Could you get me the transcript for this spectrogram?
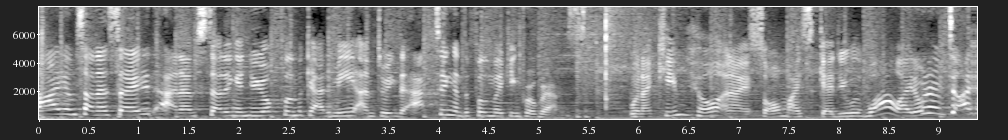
Hi, I'm Sana Saeed and I'm studying at New York Film Academy. I'm doing the acting and the filmmaking programs. When I came here and I saw my schedule, wow, I don't have time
